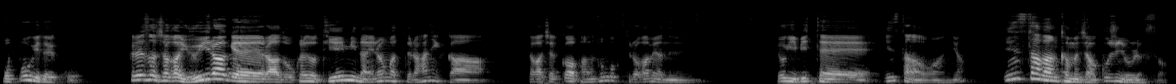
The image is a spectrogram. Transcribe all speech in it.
못 보기도 했고. 그래서 제가 유일하게라도 그래도 DM이나 이런 것들을 하니까 제가 제 거 방송국 들어가면은 여기 밑에 인스타 나오거든요. 인스타만큼은 제가 꾸준히 올렸어.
